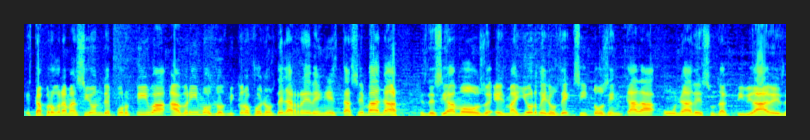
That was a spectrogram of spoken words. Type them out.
esta programación deportiva. Abrimos los micrófonos de la red en esta semana. Les deseamos el mayor de los éxitos en cada una de sus actividades.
